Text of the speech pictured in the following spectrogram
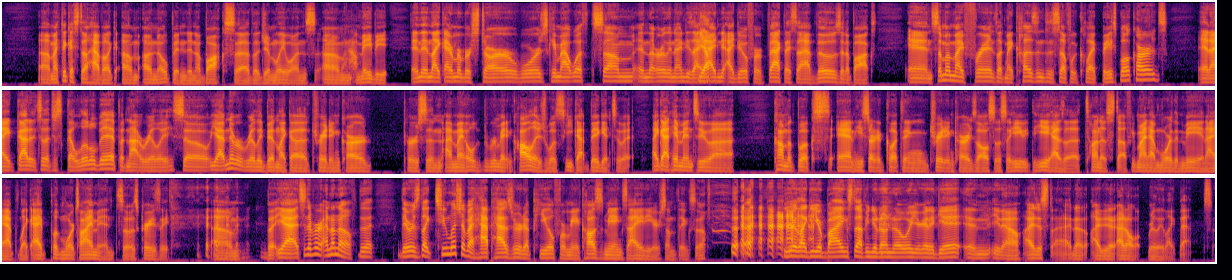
Um, I think I still have like um unopened in a box. Uh, the Jim Lee ones. Um, Wow. maybe. And then like I remember Star Wars came out with some in the early '90s. I Yep. I, I know for a fact I still have those in a box. And some of my friends, like my cousins and stuff, would collect baseball cards. And I got into that just a little bit, but not really. So yeah, I've never really been like a trading card person. I my old roommate in college was he got big into it. I got him into uh, comic books, and he started collecting trading cards also. So he he has a ton of stuff. He might have more than me, and I have like I put more time in, so it's crazy. Um, but yeah, it's never. I don't know. The there was like too much of a haphazard appeal for me. It causes me anxiety or something. So you're like you're buying stuff and you don't know what you're gonna get, and you know, I just I don't I, I don't really like that. So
